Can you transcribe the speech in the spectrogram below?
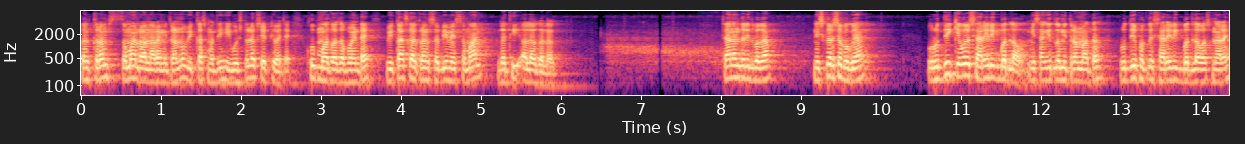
पण क्रम समान राहणार आहे मित्रांनो विकासमध्ये ही गोष्ट लक्षात ठेवायची आहे. खूप महत्त्वाचा पॉईंट आहे विकास का क्रम सभी में समान गती अलग अलग त्यानंतर इथं बघा निष्कर्ष बघूया. वृद्धी केवळ शारीरिक बदलाव. मी सांगितलं मित्रांनो आता वृद्धी फक्त शारीरिक बदलाव असणार आहे.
